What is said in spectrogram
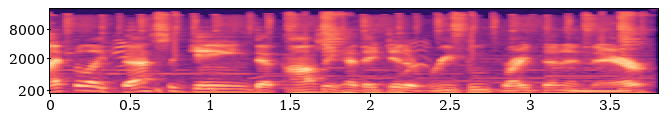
I feel like that's a game that honestly, had they did a reboot right then and there,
